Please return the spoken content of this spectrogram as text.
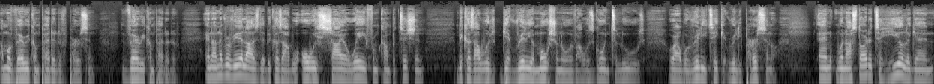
I'm a very competitive person, very competitive. And I never realized it because I would always shy away from competition because I would get really emotional if I was going to lose or I would really take it really personal. And when I started to heal again,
